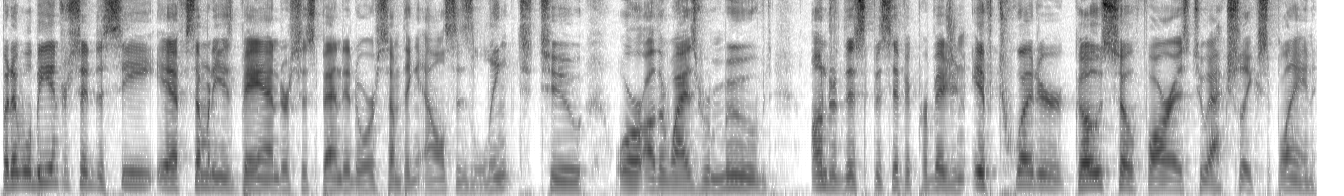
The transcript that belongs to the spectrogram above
but it will be interesting to see if somebody is banned or suspended or something else is linked to or otherwise removed under this specific provision if Twitter goes so far as to actually explain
